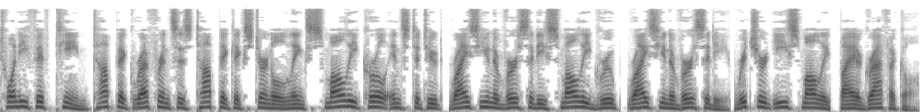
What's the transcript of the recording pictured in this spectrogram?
2015 Topic Topic references Topic External links Smalley Curl Institute, Rice University Smalley Group, Rice University Richard E. Smalley, biographical.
